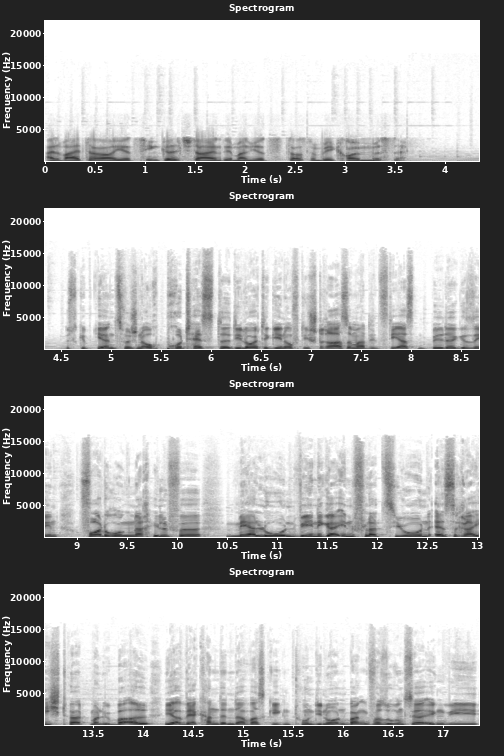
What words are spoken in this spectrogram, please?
ein weiterer jetzt Hinkelstein, den man jetzt aus dem Weg räumen müsste. Es gibt ja inzwischen auch Proteste. Die Leute gehen auf die Straße. Man hat jetzt die ersten Bilder gesehen. Forderungen nach Hilfe, mehr Lohn, weniger Inflation. Es reicht, hört man überall. Ja, wer kann denn da was gegen tun? Die Notenbanken versuchen es ja irgendwie.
